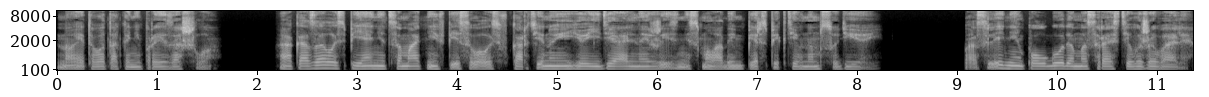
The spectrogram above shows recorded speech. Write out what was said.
Но этого так и не произошло. Оказалось, пьяница-мать не вписывалась в картину ее идеальной жизни с молодым перспективным судьей. Последние полгода мы с Расти выживали.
